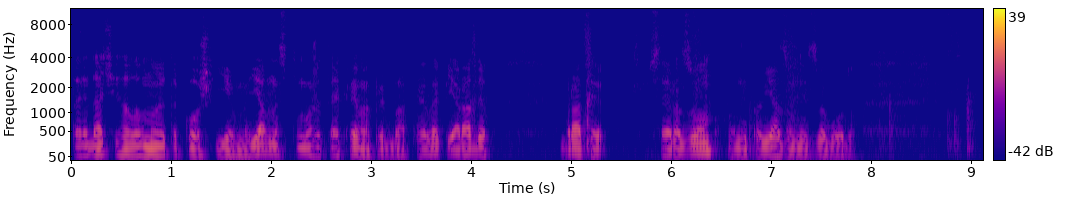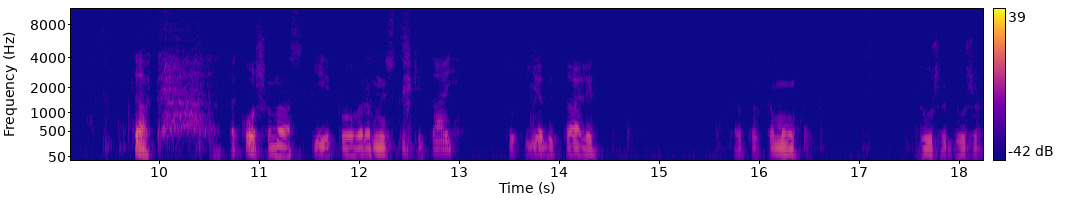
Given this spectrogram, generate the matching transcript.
передачі головної також є в наявності. Можете окремо придбати. Але б я радив брати все разом, вони пов'язані з заводу. Так, також у нас і по виробництву Китай. Тут є деталі. Тобто, кому дуже-дуже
